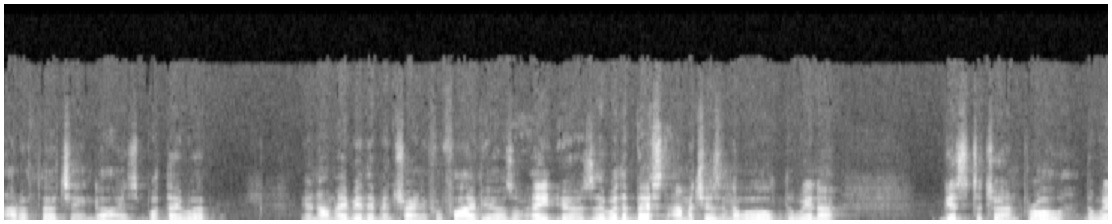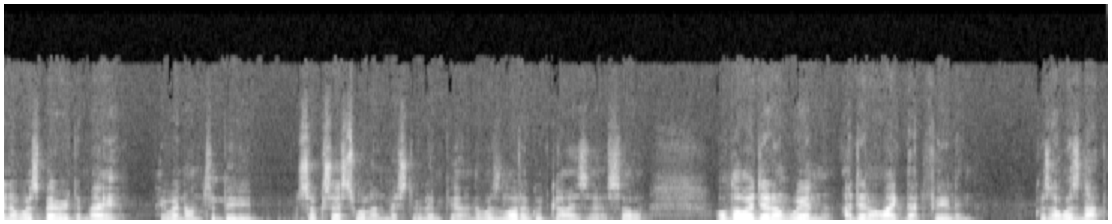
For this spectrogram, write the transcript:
out of 13 guys, but they were, you know, maybe they've been training for five years or eight years. They were the best amateurs in the world. The winner gets to turn pro. The winner was Berry DeMey. He went on to be successful in Mr. Olympia. There was a lot of good guys there. So, although I didn't win, I didn't like that feeling because I was not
